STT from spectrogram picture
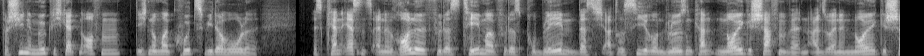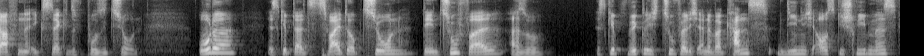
verschiedene Möglichkeiten offen, die ich nochmal kurz wiederhole. Es kann erstens eine Rolle für das Thema, für das Problem, das ich adressiere und lösen kann, neu geschaffen werden, also eine neu geschaffene Executive-Position. Oder es gibt als zweite Option den Zufall, also es gibt wirklich zufällig eine Vakanz, die nicht ausgeschrieben ist,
